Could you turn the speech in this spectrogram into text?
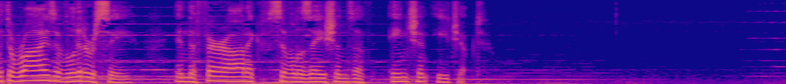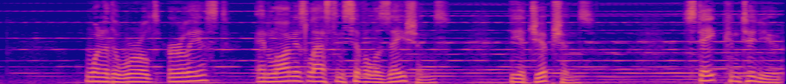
with the rise of literacy in the pharaonic civilizations of ancient Egypt. One of the world's earliest and longest lasting civilizations, the Egyptians, state continued,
